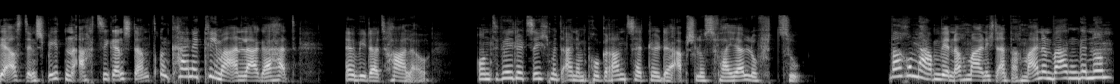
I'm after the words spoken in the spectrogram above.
der aus den späten 80ern stammt und keine Klimaanlage hat, erwidert Harlow und wedelt sich mit einem Programmzettel der Abschlussfeier Luft zu. Warum haben wir nochmal nicht einfach meinen Wagen genommen?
